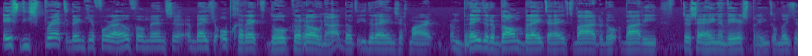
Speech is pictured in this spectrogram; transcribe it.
is die spread, denk je, voor heel veel mensen een beetje opgerekt door corona? Dat iedereen, zeg maar, een bredere bandbreedte heeft waar, waar hij tussen heen en weer springt, omdat je,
